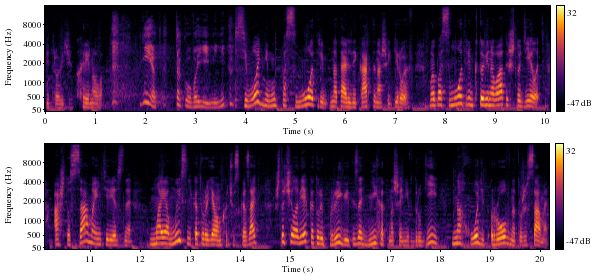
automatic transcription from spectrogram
Петрович Хренова. Нет такого имени. Сегодня мы посмотрим натальные карты наших героев. Мы посмотрим, кто виноват и что делать. А что самое интересное, моя мысль, которую я вам хочу сказать, что человек, который прыгает из одних отношений в другие, находит ровно то же самое.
